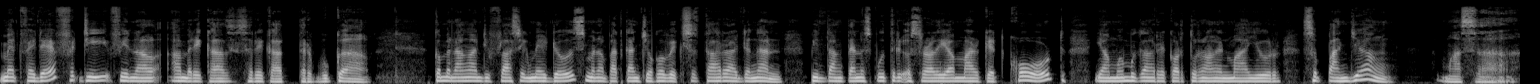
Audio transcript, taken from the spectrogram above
Medvedev di final Amerika Serikat terbuka. Kemenangan di Flushing Meadows menempatkan Djokovic setara dengan bintang tenis putri Australia Margaret Court yang memegang rekor turnamen mayur sepanjang masa.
